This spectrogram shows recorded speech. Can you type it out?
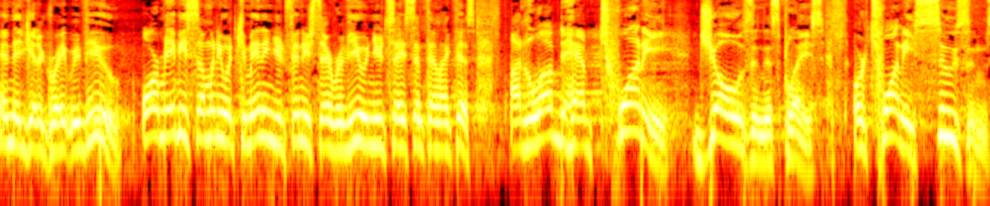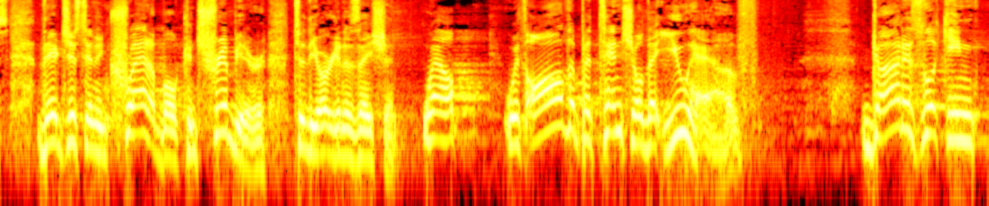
And they'd get a great review. Or maybe somebody would come in and you'd finish their review and you'd say something like this, I'd love to have 20 Joes in this place, or 20 Susans. They're just an incredible contributor to the organization. Well, with all the potential that you have, God is looking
